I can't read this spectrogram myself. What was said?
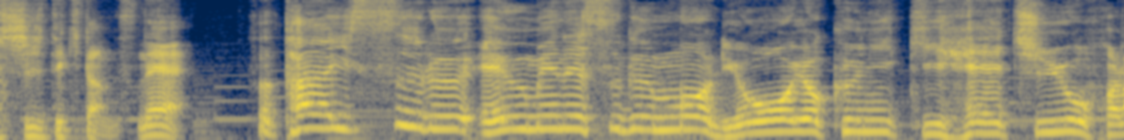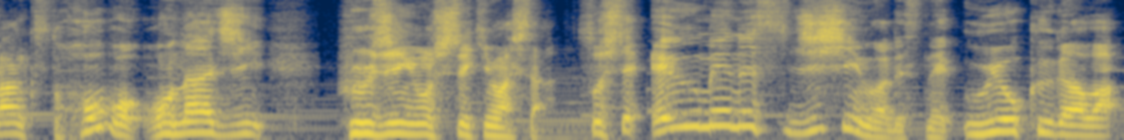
敷いてきたんですね。対するエウメネス軍も両翼に騎兵、中央ファランクスとほぼ同じ布陣をしてきました。そしてエウメネス自身はですね、右翼側。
